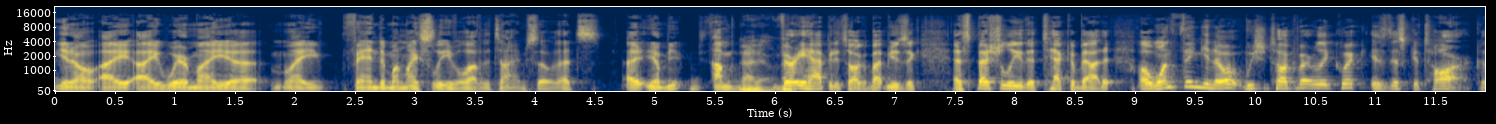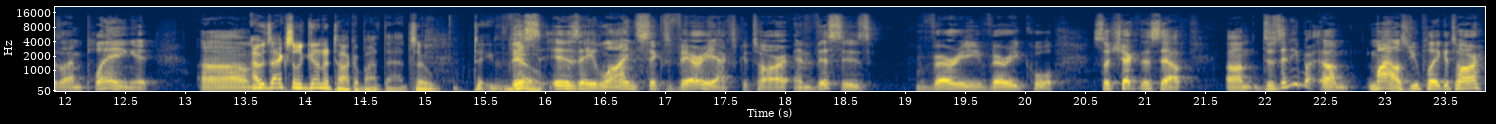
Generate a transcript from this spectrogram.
you know, I I wear my my fandom on my sleeve a lot of the time, so that's uh, you know, I'm very happy to talk about music, especially the tech about it. Oh, one thing you know we should talk about really quick is this guitar because I'm playing it. Um, I was actually going to talk about that. So t- this go. is a Line Six Variax guitar, and this is very very cool. So check this out. Um, does anybody, um, Miles, you play guitar?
